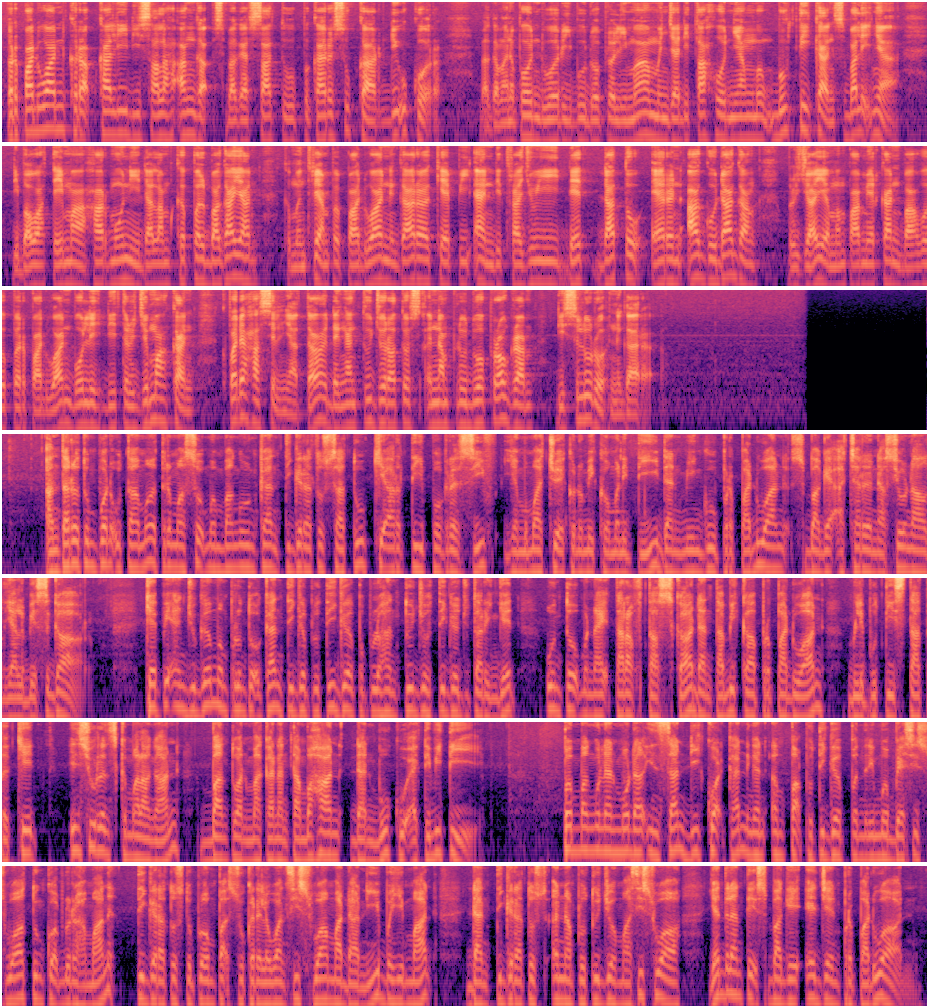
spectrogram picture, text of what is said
Perpaduan kerap kali disalah anggap sebagai satu perkara sukar diukur. Bagaimanapun 2025 menjadi tahun yang membuktikan sebaliknya. Di bawah tema Harmoni dalam Kepelbagaian, Kementerian Perpaduan Negara KPN diterajui Datuk Aaron Ago Dagang berjaya mempamerkan bahawa perpaduan boleh diterjemahkan kepada hasil nyata dengan 762 program di seluruh negara. Antara tumpuan utama termasuk membangunkan 301 KRT progresif yang memacu ekonomi komuniti dan Minggu Perpaduan sebagai acara nasional yang lebih segar. KPN juga memperuntukkan 33.73 juta ringgit untuk menaik taraf taska dan tabika perpaduan meliputi starter kit, insurans kemalangan, bantuan makanan tambahan dan buku aktiviti. Pembangunan modal insan dikuatkan dengan 43 penerima beasiswa Tunku Abdul Rahman, 324 sukarelawan siswa madani berkhidmat dan 367 mahasiswa yang dilantik sebagai ejen perpaduan.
